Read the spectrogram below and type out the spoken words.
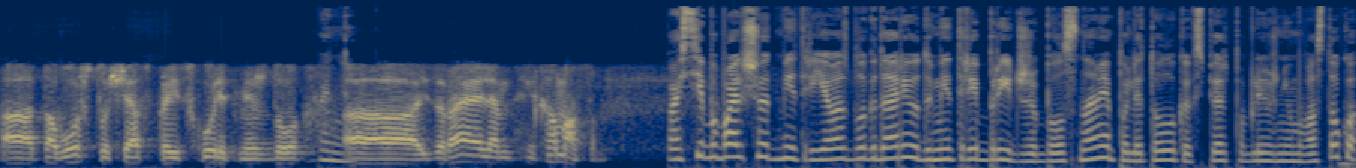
э, того, что сейчас происходит между э, Израилем и Хамасом. Спасибо большое, Дмитрий. Я вас благодарю. Дмитрий Бриджи был с нами, политолог, эксперт по Ближнему Востоку.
